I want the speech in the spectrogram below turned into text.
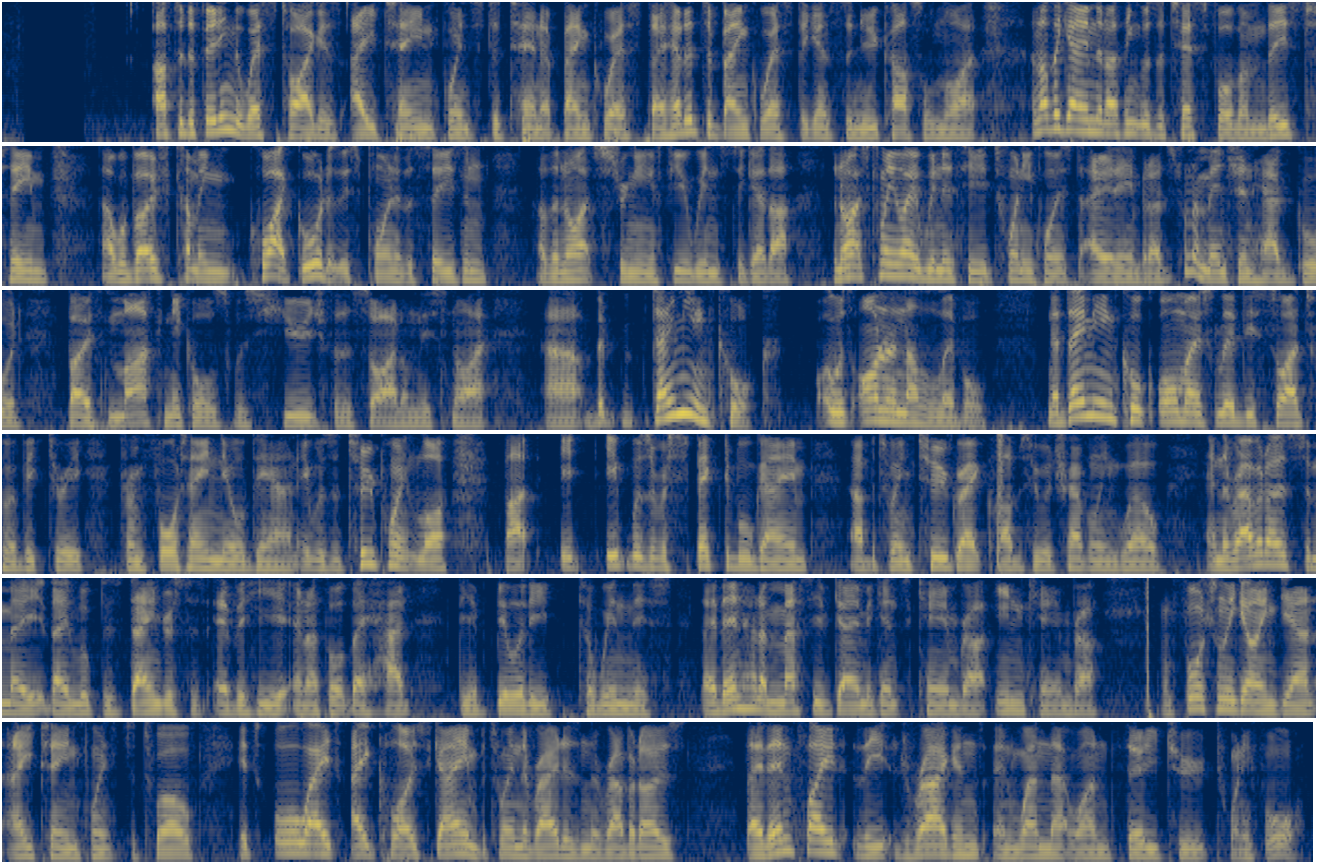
After defeating the West Tigers 18 points to 10 at Bankwest, they headed to Bankwest against the Newcastle Knight. Another game that I think was a test for them. These teams uh, were both coming quite good at this point of the season. Uh, the Knights stringing a few wins together. The Knights coming away winners here, 20 points to 18. But I just want to mention how good both Mark Nicholls was huge for the side on this night. Uh, but Damien Cook was on another level. Now, Damien Cook almost led this side to a victory from 14 0 down. It was a two point loss, but it, it was a respectable game uh, between two great clubs who were travelling well. And the Rabbitohs, for me, they looked as dangerous as ever here, and I thought they had the ability to win this. They then had a massive game against Canberra in Canberra. Unfortunately, going down 18 points to 12. It's always a close game between the Raiders and the Rabbitohs. They then played the Dragons and won that one 32 24.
